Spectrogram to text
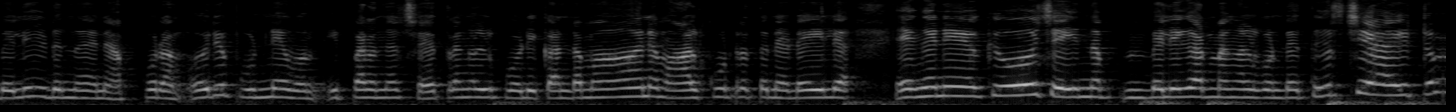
ബലിയിടുന്നതിനപ്പുറം ഒരു പുണ്യവും ഇപ്പറഞ്ഞ ക്ഷേത്രങ്ങളിൽ കൂടി കണ്ടമാനം ആൾക്കൂട്ടത്തിനിടയിൽ എങ്ങനെയൊക്കെയോ ചെയ്യുന്ന ബലികർമ്മങ്ങൾ കൊണ്ട് തീർച്ചയായിട്ടും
